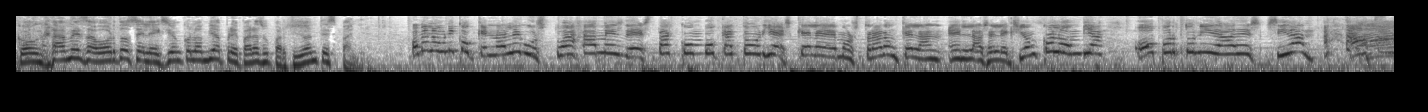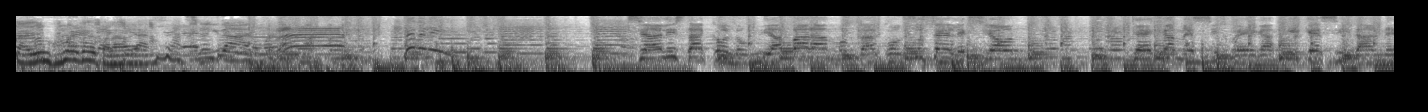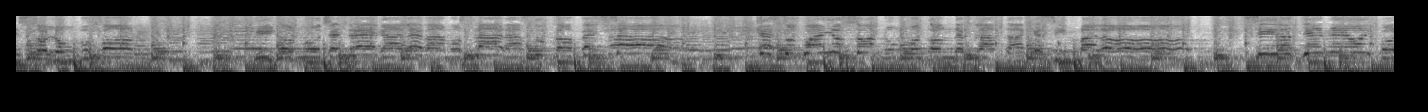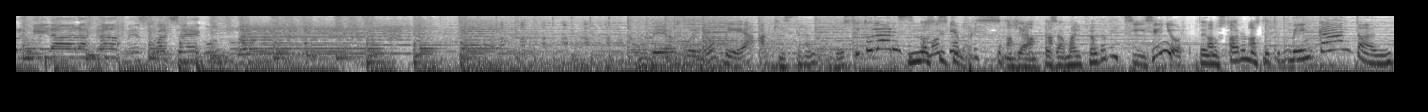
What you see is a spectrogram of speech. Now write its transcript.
Con James a bordo, Selección Colombia prepara su partido ante España. Hombre, lo único que no le gustó a James de esta convocatoria es que le demostraron que la- en la selección Colombia oportunidades sí dan. Hasta ahí un juego de palabras. Se alista Colombia para mostrar con su selección que James sí juega y que Zidane es solo un bufón. Y con mucha entrega le va a mostrar a su profesor que estos guayos son un montón de plata que sin valor. Si lo tiene hoy por mirar a James o al segundo. Vea, bueno, vea, aquí están los titulares, Los como titulares. siempre. Y ya empezamos el programa. Sí, señor. ¿Te gustaron los titulares? Me encantan.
